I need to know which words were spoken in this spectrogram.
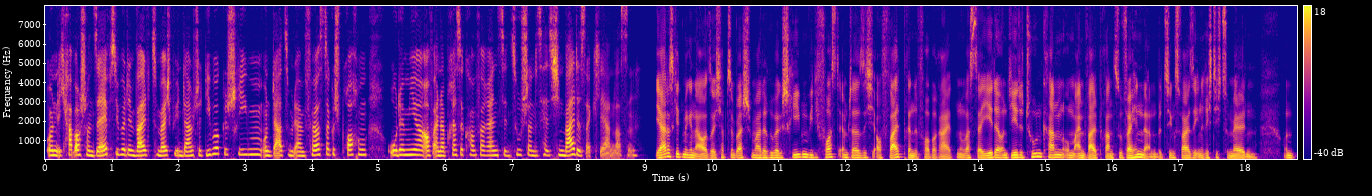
Und ich habe auch schon selbst über den Wald zum Beispiel in Darmstadt-Dieburg geschrieben und dazu mit einem Förster gesprochen oder mir auf einer Pressekonferenz den Zustand des hessischen Waldes erklären lassen. Ja, das geht mir genauso. Ich habe zum Beispiel mal darüber geschrieben, wie die Forstämter sich auf Waldbrände vorbereiten und was da jeder und jede tun kann, um einen Waldbrand zu verhindern, beziehungsweise ihn richtig zu melden. Und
